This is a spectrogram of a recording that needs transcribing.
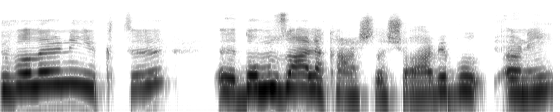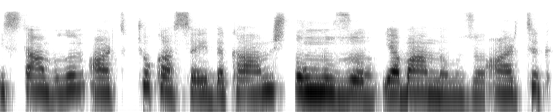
yuvalarını yıktığı e, domuzlarla karşılaşıyorlar ve bu örneğin İstanbul'un artık çok az sayıda kalmış domuzu, yaban domuzu artık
